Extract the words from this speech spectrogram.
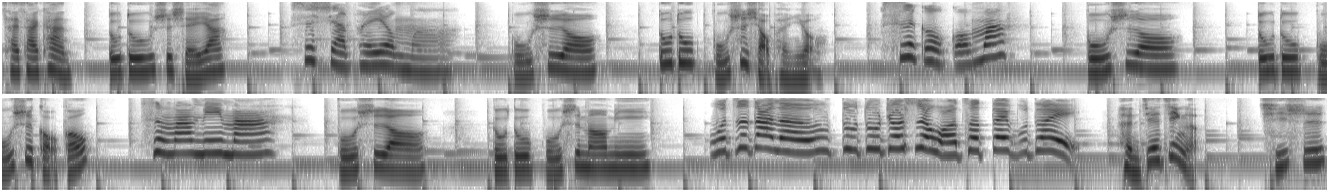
猜猜看，嘟嘟是谁呀？是小朋友吗？不是哦，嘟嘟不是小朋友。是狗狗吗？不是哦，嘟嘟不是狗狗。是猫咪吗？不是哦，嘟嘟不是猫咪。我知道了，嘟嘟就是火车，对不对？很接近了。其实，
